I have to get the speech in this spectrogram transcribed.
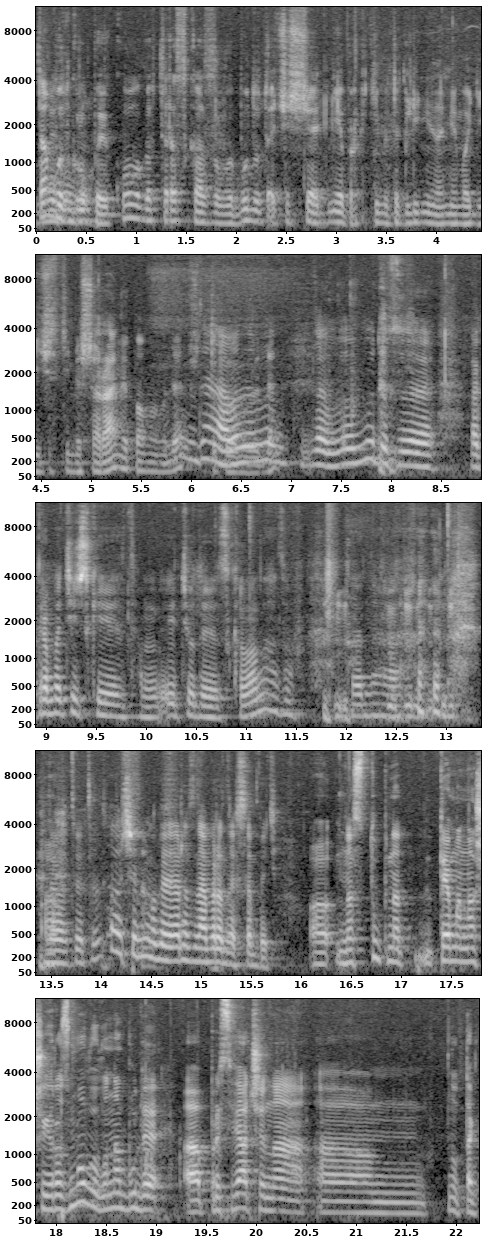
Там были. группа экологов, ты рассказывал, будут очищать Днепр какими-то глиняными магическими шарами, по-моему, да? Да, такое будет, да? да, будут э, акробатические там, этюды скалолазов. Очень много разнообразных событий. Е, Наступна тема нашої розмови вона буде е, присвячена ем, ну, так,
